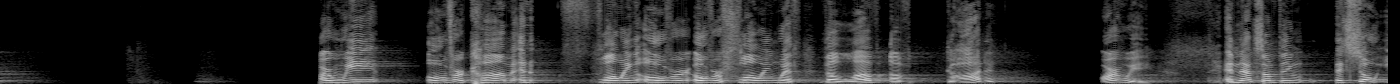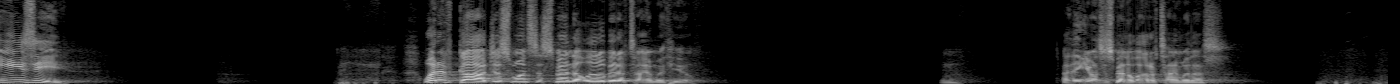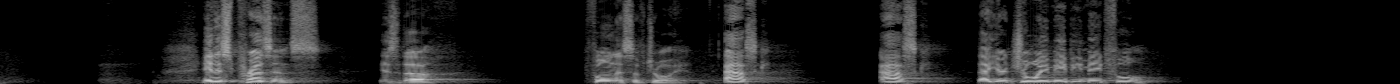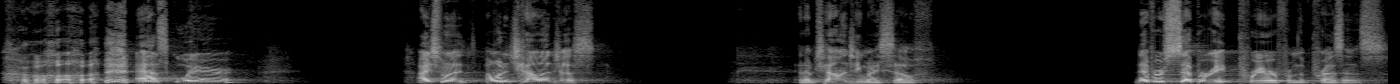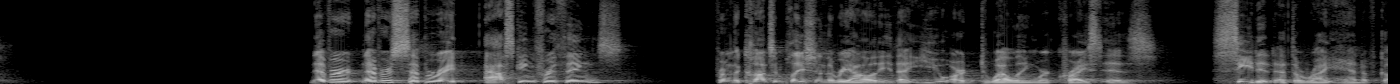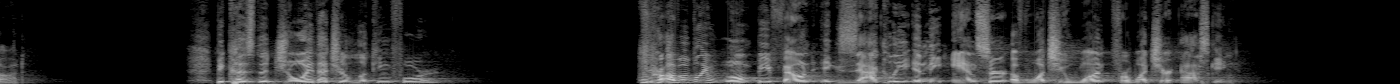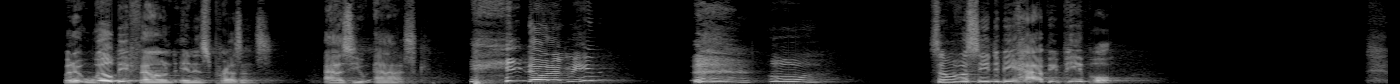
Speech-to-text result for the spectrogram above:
Are we overcome and flowing over, overflowing with the love of God? Are we? And that's something, it's so easy. What if God just wants to spend a little bit of time with you? I think He wants to spend a lot of time with us. In His presence is the fullness of joy. Ask, ask that your joy may be made full. ask where? I just want to I want to challenge us and I'm challenging myself Never separate prayer from the presence. Never, never separate asking for things from the contemplation and the reality that you are dwelling where Christ is, seated at the right hand of God. Because the joy that you're looking for probably won't be found exactly in the answer of what you want for what you're asking but it will be found in his presence as you ask. you know what I mean? Oh. Some of us need to be happy people.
